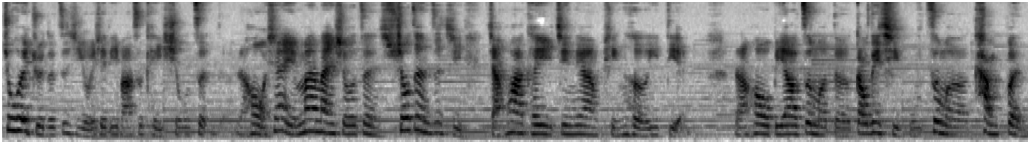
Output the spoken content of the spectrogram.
就会觉得自己有一些地方是可以修正的。然后我现在也慢慢修正，修正自己讲话可以尽量平和一点，然后不要这么的高低起伏，这么亢奋，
